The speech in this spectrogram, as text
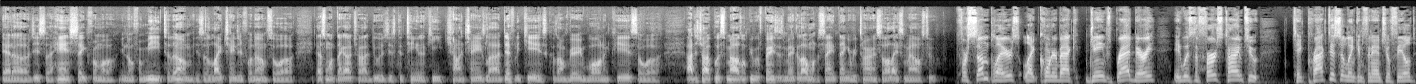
that uh, just a handshake from a you know from me to them is a life changer for them. So uh, that's one thing I try to do is just continue to keep trying to change lives. Definitely kids because I'm very involved in kids. So uh, I just try to put smiles on people's faces, man, because I want the same thing in return. So I like smiles too. For some players, like cornerback James Bradberry, it was the first time to take practice at Lincoln Financial Field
